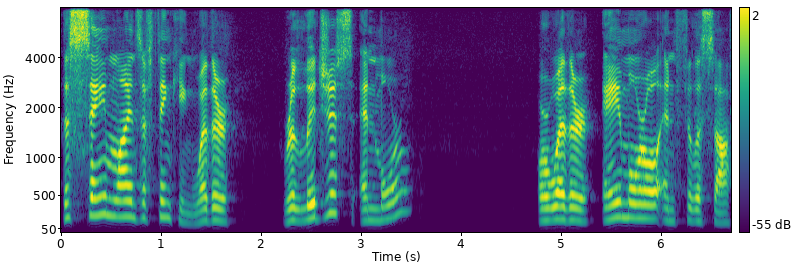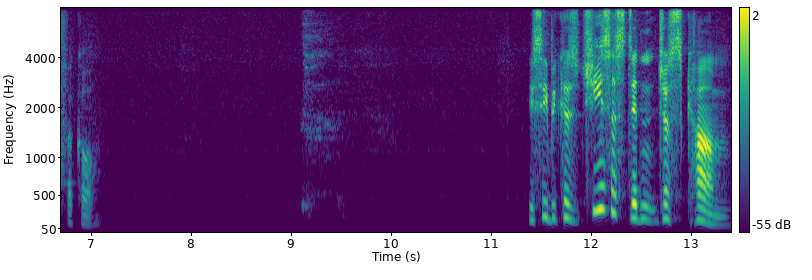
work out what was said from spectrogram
the same lines of thinking, whether religious and moral or whether amoral and philosophical. You see, because Jesus didn't just come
